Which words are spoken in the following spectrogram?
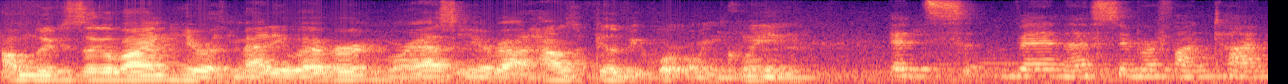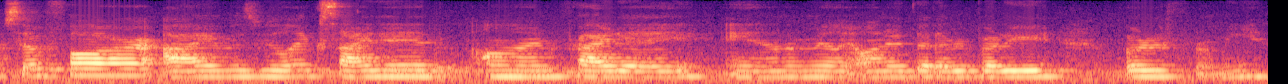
I'm Lucas Ziegelbein here with Maddie Weber. We're asking you about how it feel to be courtroom queen? It's been a super fun time so far. I was really excited on Friday, and I'm really honored that everybody voted for me.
